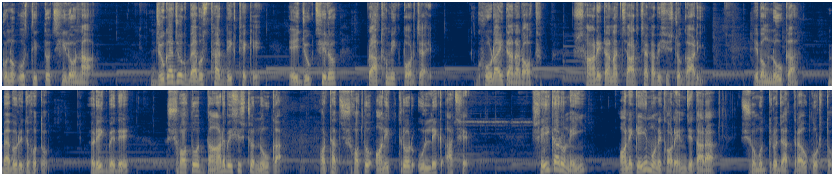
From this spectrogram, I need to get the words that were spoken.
কোনো অস্তিত্ব ছিল না। যোগাযোগ ব্যবস্থার দিক থেকে এই যুগ ছিল প্রাথমিক পর্যায়ে। ঘোড়ায় টানা রথ, ষাঁড়ে টানা চার চাকা বিশিষ্ট গাড়ি এবং নৌকা ব্যবহৃত হতো। ঋগ্বেদে শত দাঁড় বিশিষ্ট নৌকা অর্থাৎ শত অনিত্রর উল্লেখ আছে। সেই কারণেই অনেকেই মনে করেন যে তারা সমুদ্র যাত্রাও করত।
